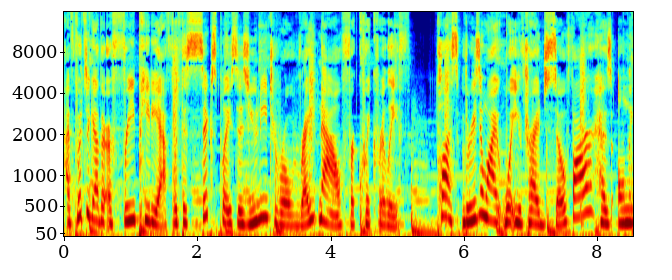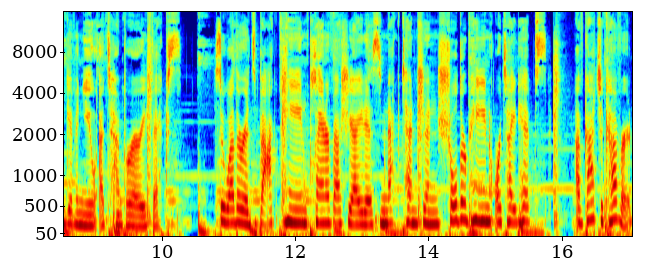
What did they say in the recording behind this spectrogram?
I've put together a free PDF with the six places you need to roll right now for quick relief. Plus, the reason why what you've tried so far has only given you a temporary fix. So, whether it's back pain, plantar fasciitis, neck tension, shoulder pain, or tight hips, I've got you covered.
